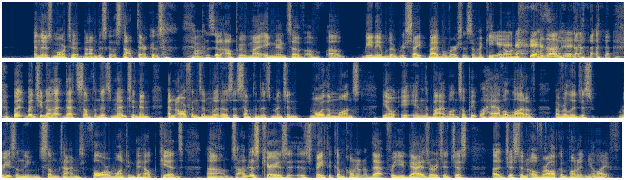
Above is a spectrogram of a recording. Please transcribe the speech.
and there's more to it, but I'm just going to stop there because because I'll prove my ignorance of, of of being able to recite Bible verses if I keep Yeah, going. it's all good. but but you know that that's something that's mentioned and and orphans and widows is something that's mentioned more than once you know in, in the bible and so people have a lot of of religious reasoning sometimes for wanting to help kids um so i'm just curious is faith a component of that for you guys or is it just uh, just an overall component in your life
